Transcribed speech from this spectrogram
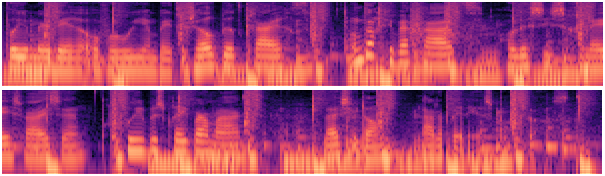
Wil je meer leren over hoe je een beter zelfbeeld krijgt, een dagje weggaat, holistische geneeswijze of hoe je het bespreekbaar maakt? Luister dan naar de PDS-podcast.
